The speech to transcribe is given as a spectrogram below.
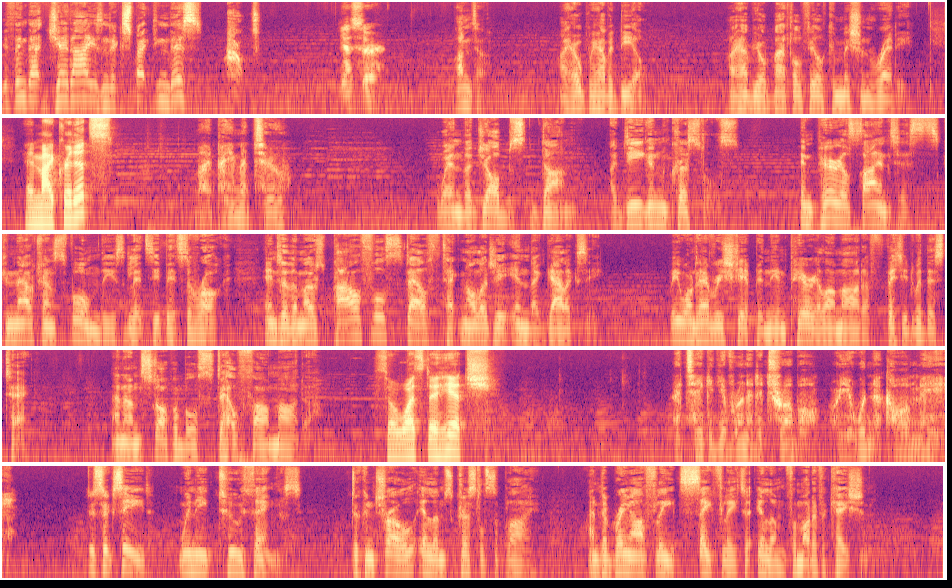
You think that Jedi isn't expecting this? Out! Yes, sir. Hunter, I hope we have a deal. I have your battlefield commission ready. And my credits? My payment too? When the job's done, Adegan crystals. Imperial scientists can now transform these glitzy bits of rock into the most powerful stealth technology in the galaxy. We want every ship in the Imperial Armada fitted with this tech. An unstoppable stealth armada. So what's the hitch? I take it you've run into trouble, or you wouldn't have called me. To succeed, we need two things. To control Ilum's crystal supply, and to bring our fleet safely to Ilum for modification.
